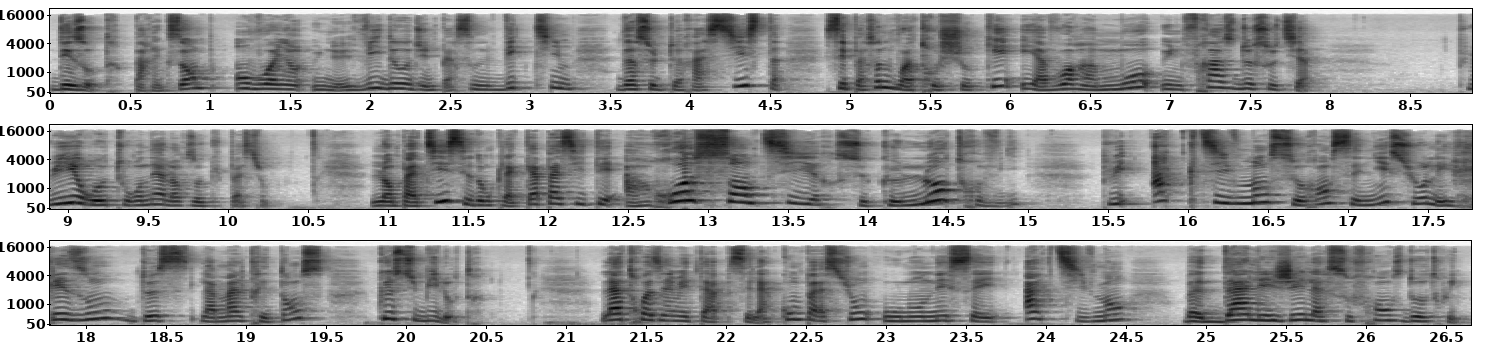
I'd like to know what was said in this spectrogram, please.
des autres. Par exemple, en voyant une vidéo d'une personne victime d'insultes racistes, ces personnes vont être choquées et avoir un mot, une phrase de soutien, puis retourner à leurs occupations. L'empathie, c'est donc la capacité à ressentir ce que l'autre vit, puis activement se renseigner sur les raisons de la maltraitance que subit l'autre. La troisième étape, c'est la compassion où l'on essaye activement bah, d'alléger la souffrance d'autrui,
